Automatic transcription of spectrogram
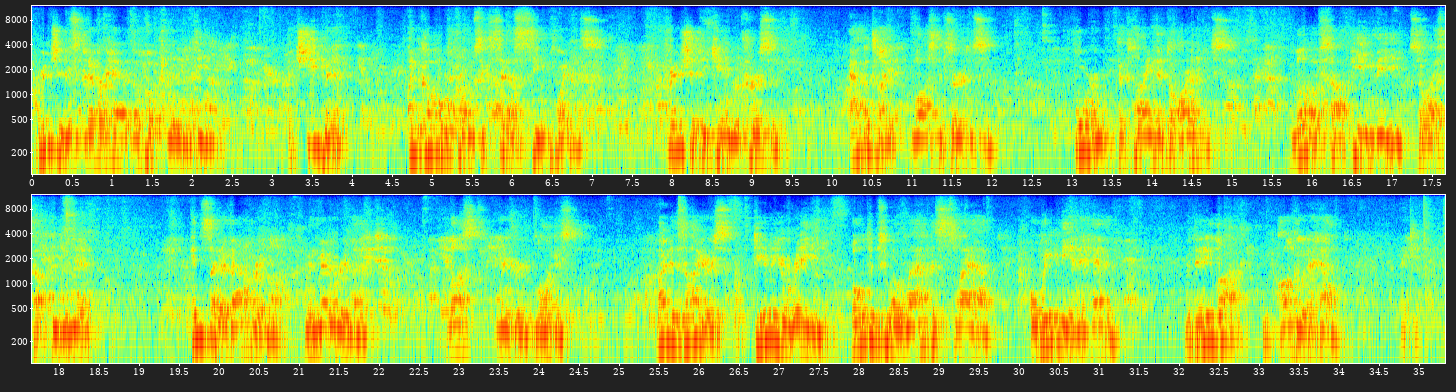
Riches never had the hook really deep. Achievement, uncoupled from success, seemed pointless. Friendship became recursive. Appetite lost its urgency. Form declined into artifice. Love stopped feeding me, so I stopped feeding it. Insight evaporated when memory left. Lust lingered longest. My desires, gaily arrayed, bolted to a lapis slab, await me in heaven. With any luck, I'll go to hell. Thank you.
